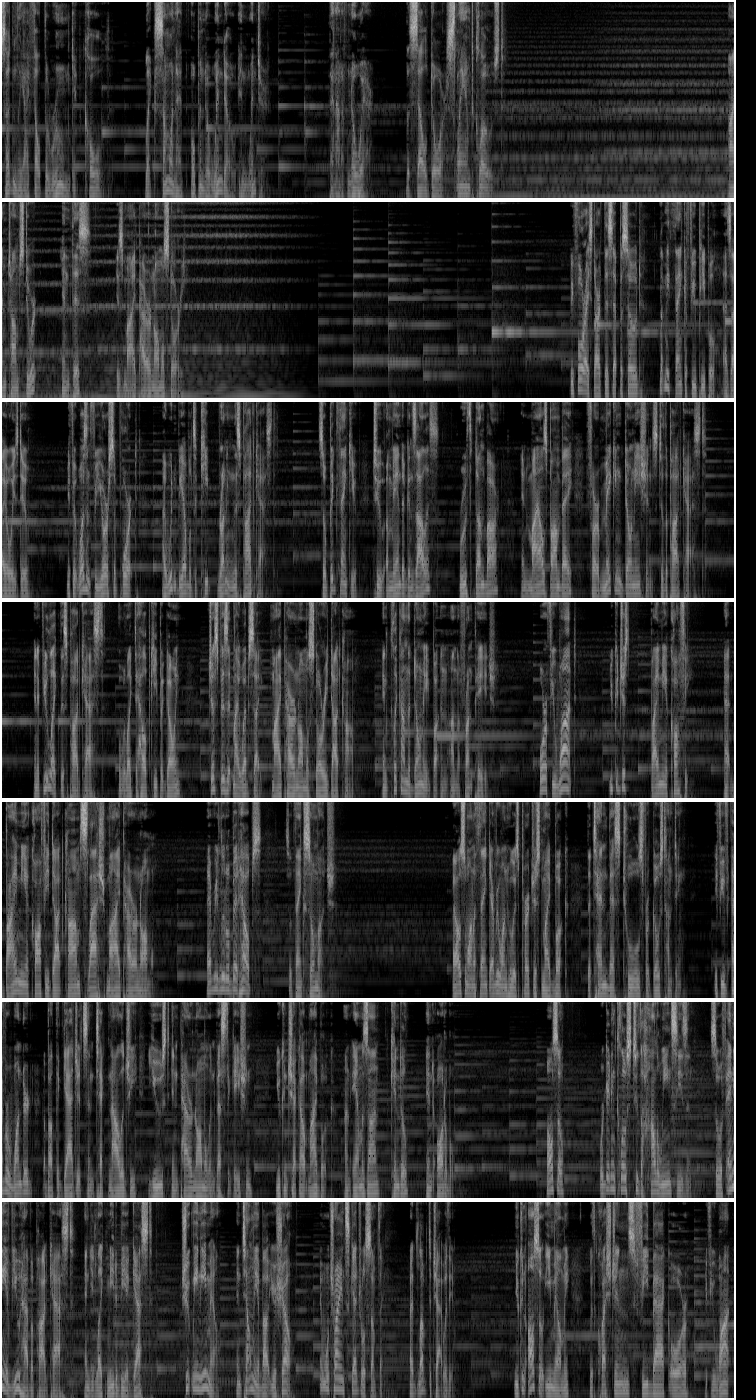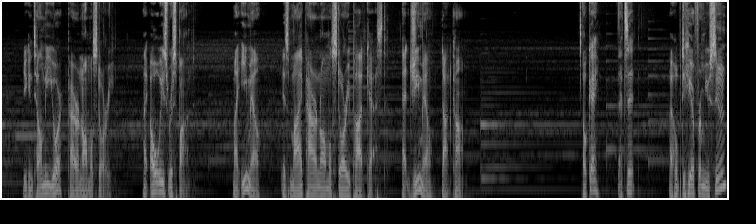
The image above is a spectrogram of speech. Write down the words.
Suddenly, I felt the room get cold, like someone had opened a window in winter. Then, out of nowhere, the cell door slammed closed. I'm Tom Stewart, and this is my paranormal story. Before I start this episode, let me thank a few people, as I always do. If it wasn't for your support, I wouldn't be able to keep running this podcast. So, big thank you to Amanda Gonzalez, Ruth Dunbar, and Miles Bombay for making donations to the podcast. And if you like this podcast and would like to help keep it going, just visit my website, myparanormalstory.com, and click on the donate button on the front page. Or if you want, you could just buy me a coffee at buymeacoffee.com slash myparanormal. Every little bit helps, so thanks so much. I also want to thank everyone who has purchased my book, The 10 Best Tools for Ghost Hunting. If you've ever wondered about the gadgets and technology used in paranormal investigation, you can check out my book on Amazon, Kindle, and Audible. Also, we're getting close to the Halloween season, so if any of you have a podcast and you'd like me to be a guest, shoot me an email and tell me about your show, and we'll try and schedule something. I'd love to chat with you. You can also email me with questions, feedback, or if you want, you can tell me your paranormal story. I always respond. My email is myparanormalstorypodcast at gmail.com. Okay, that's it. I hope to hear from you soon.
